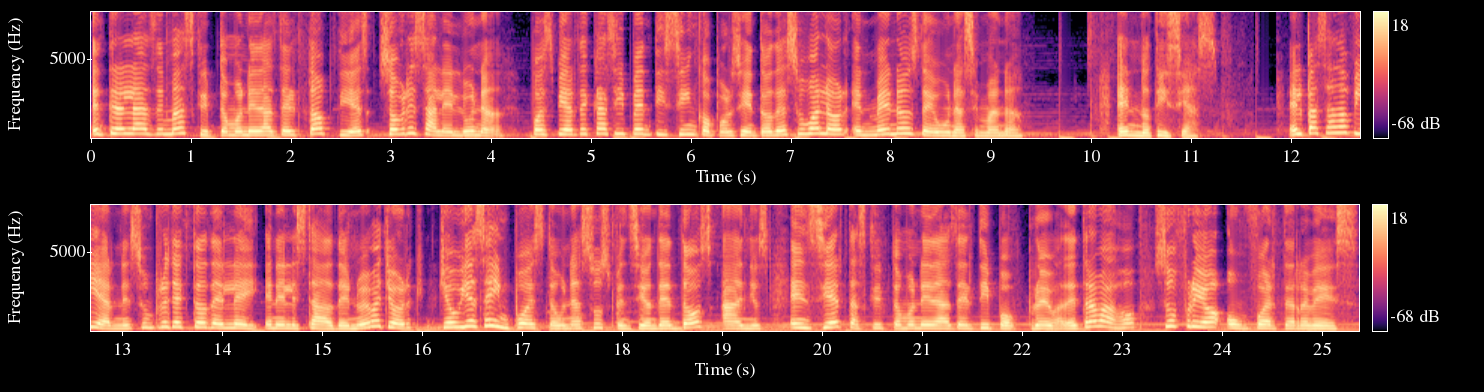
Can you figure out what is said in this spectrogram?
Entre las demás criptomonedas del top 10 sobresale Luna, pues pierde casi 25% de su valor en menos de una semana. En noticias. El pasado viernes, un proyecto de ley en el estado de Nueva York que hubiese impuesto una suspensión de dos años en ciertas criptomonedas del tipo prueba de trabajo sufrió un fuerte revés.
